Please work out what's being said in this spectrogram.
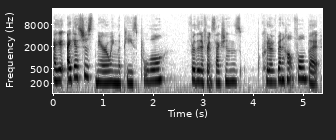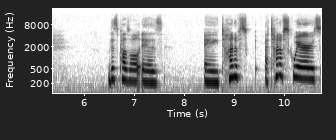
I, I guess just narrowing the piece pool for the different sections could have been helpful, but this puzzle is a ton of a ton of squares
